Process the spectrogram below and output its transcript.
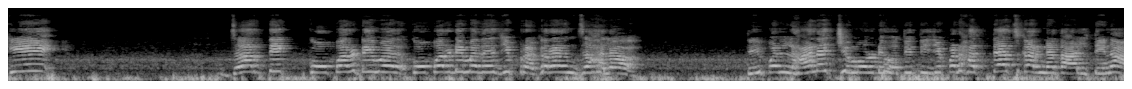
की जर ती कोपर्टी कोपर्डीमध्ये जी प्रकरण झालं ती पण लहानच चिमुरडी होती तिची पण हत्याच करण्यात आलती ना?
